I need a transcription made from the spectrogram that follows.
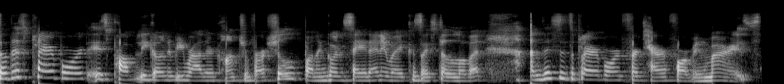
So this player board is probably going to be rather controversial, but I'm going to say it anyway because I still love it. And this is the player board for Terraforming Mars.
